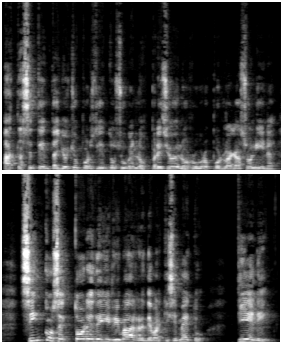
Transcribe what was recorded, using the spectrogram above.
Hasta 78% suben los precios de los rubros por la gasolina. Cinco sectores de Irribarre, de Barquisimeto, tienen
